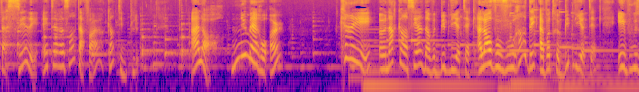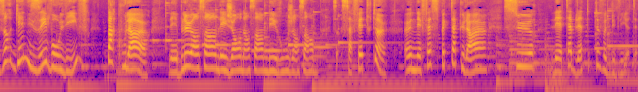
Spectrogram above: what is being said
faciles et intéressantes à faire quand il pleut. Alors, numéro 1, créer un arc-en-ciel dans votre bibliothèque. Alors, vous vous rendez à votre bibliothèque et vous organisez vos livres par couleur. Les bleus ensemble, les jaunes ensemble, les rouges ensemble. Ça, fait tout un, un effet spectaculaire sur les tablettes de votre bibliothèque.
